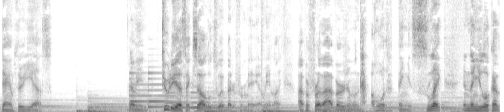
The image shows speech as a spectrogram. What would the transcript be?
damn 3DS. I mean, 2DS XL looks way better for me. I mean, like, I prefer that version when that oh that thing is slick. And then you look at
